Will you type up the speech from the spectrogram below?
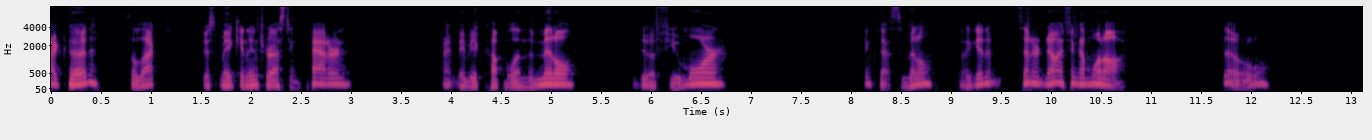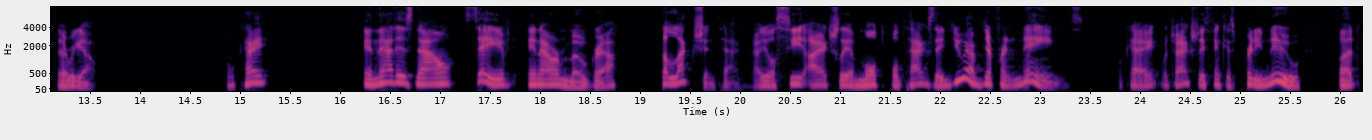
I could select, just make an interesting pattern, right? Maybe a couple in the middle. We'll do a few more. I think that's the middle. Did I get it centered? No, I think I'm one off. So there we go. Okay, and that is now saved in our MoGraph selection tag. Now you'll see I actually have multiple tags. They do have different names, okay, which I actually think is pretty new, but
